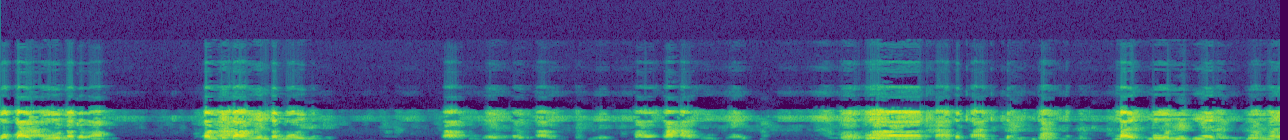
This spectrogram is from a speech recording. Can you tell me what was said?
វាបែក4ដល់ទាំងអស់ប៉ុន្តែដល់មានតែមួយនេះតាមនិយា យទៅថាថាថាថាថាទៅថាទៅបែក4នេះញ៉ែ4ញ៉ែ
